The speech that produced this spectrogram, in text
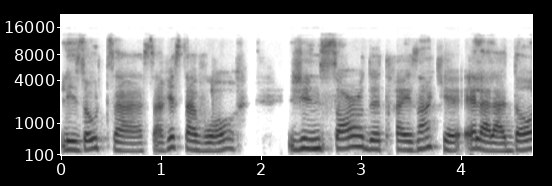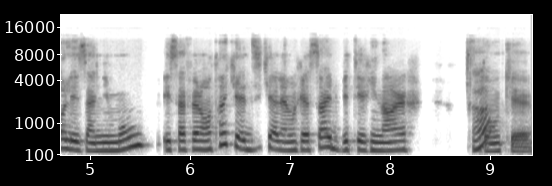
Les autres, ça, ça reste à voir. J'ai une sœur de 13 ans qui, elle, elle adore les animaux et ça fait longtemps qu'elle dit qu'elle aimerait ça être vétérinaire. Ah? Donc, euh,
